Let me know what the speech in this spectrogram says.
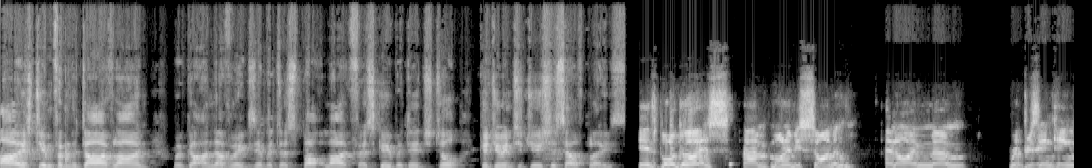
Hi, it's Jim from the Dive Line. We've got another exhibitor spotlight for Scuba Digital. Could you introduce yourself, please? Yes, Bula guys. Um, my name is Simon, and I'm um, representing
